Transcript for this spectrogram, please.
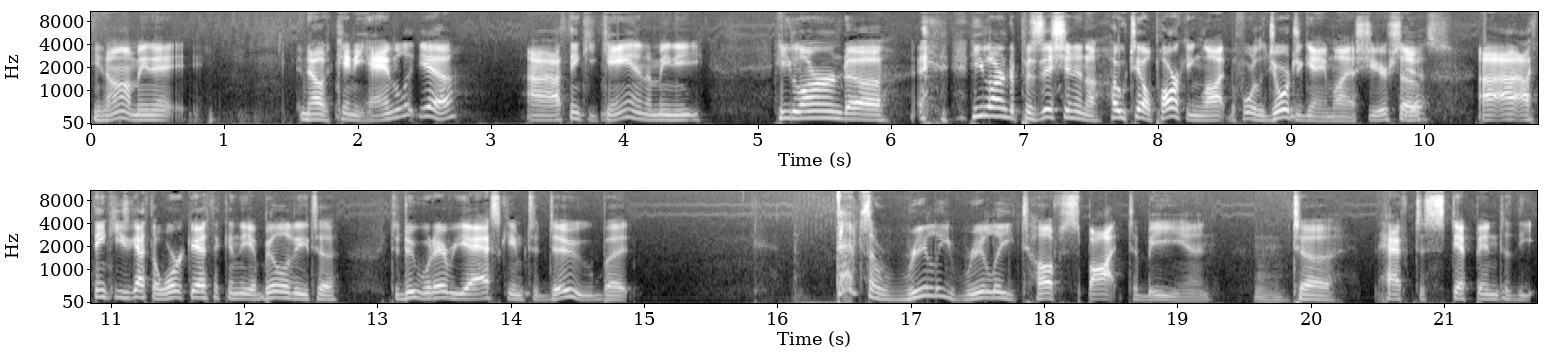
You know, I mean, it, now can he handle it? Yeah, I, I think he can. I mean, he he learned uh, he learned a position in a hotel parking lot before the Georgia game last year. So Yes. I, I- I think he's got the work ethic and the ability to to do whatever you ask him to do. But that's a really really tough spot to be in to have to step into the.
